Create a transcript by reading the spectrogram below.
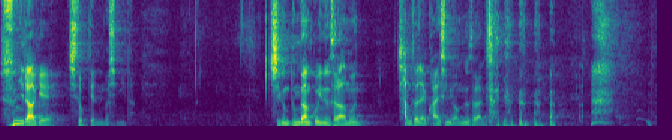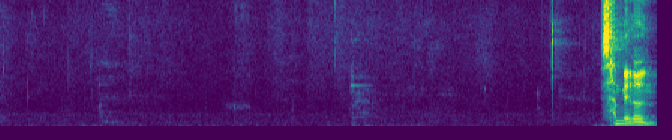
순일하게 지속되는 것입니다. 지금 눈 감고 있는 사람은 참선에 관심이 없는 사람이다. 삼매는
